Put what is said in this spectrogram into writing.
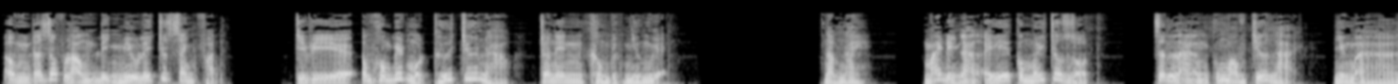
ông đã dốc lòng định mưu lấy chút danh phận. Chỉ vì ông không biết một thứ chữ nào, cho nên không được như nguyện. Năm nay, mái đình làng ấy có mấy chỗ rột. Dân làng cũng mong chứa lại, nhưng mà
